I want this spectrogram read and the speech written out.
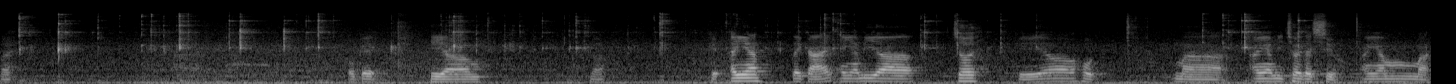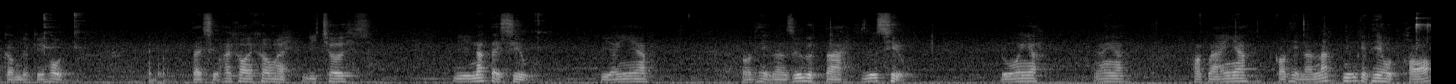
Đây. Ok. Thì um, đó. Okay. anh em tay cái anh em đi uh, chơi cái uh, hột mà anh em đi chơi tài xỉu, anh em mà cầm được cái hột tài xỉu 2020 này, đi chơi, đi nắc tài xỉu thì anh em có thể là giữ được tài, giữ xỉu, đúng không anh em? Anh em. Hoặc là anh em có thể là lắc những cái thê hột khó.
